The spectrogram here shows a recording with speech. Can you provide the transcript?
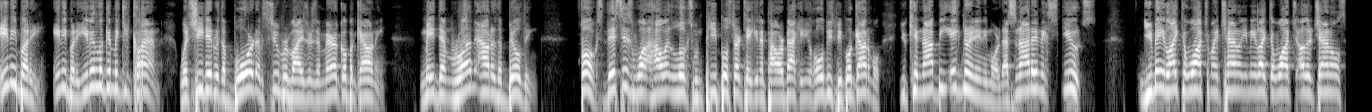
Anybody, anybody, even look at Mickey Clan, what she did with the board of supervisors in Maricopa County, made them run out of the building. Folks, this is what how it looks when people start taking the power back and you hold these people accountable. You cannot be ignorant anymore. That's not an excuse. You may like to watch my channel, you may like to watch other channels,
